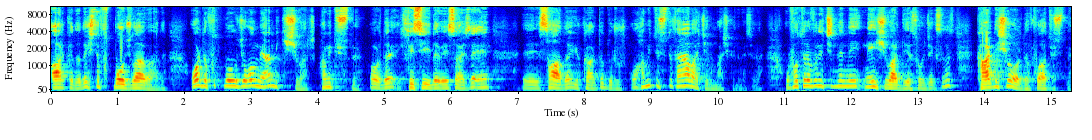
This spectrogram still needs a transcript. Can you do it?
Arkada da işte futbolcular vardır. Orada futbolcu olmayan bir kişi var. Hamit Üstü. Orada sesiyle vesaire en e, sağda yukarıda durur. O Hamit Üstü Fenerbahçe'nin başkanı mesela. O fotoğrafın içinde ne, ne işi var diye soracaksınız. Kardeşi orada Fuat Üstü.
